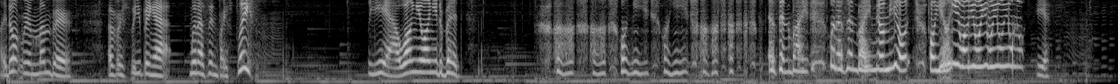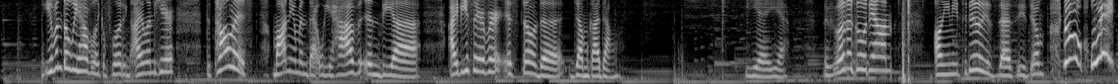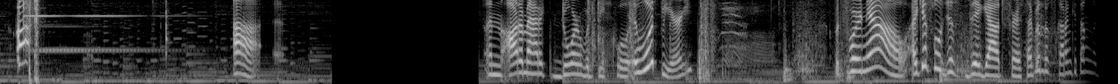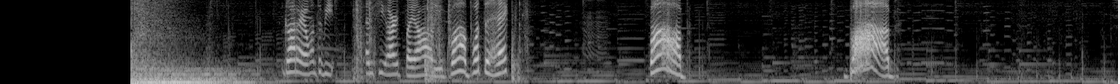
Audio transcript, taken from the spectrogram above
I don't remember ever sleeping at Moona Senpai's place. Yeah, Wangi Wangi to bed. Wangi Wangi Senpai Moona Senpai Wangi Wangi Wangi Wangi Wangi Wangi Yes. Even though we have like a floating island here, the tallest monument that we have in the uh, ID server is still the Jam Gadang. Yeah, yeah. If you wanna go down, all you need to do is just you jump. No, wait! Ah! An automatic door would be cool. It would be, right? But for now, I guess we'll just dig out first. Tapi untuk sekarang kita God, I want to be NTR'd by Ollie. Bob, what the heck? Bob! Bob!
